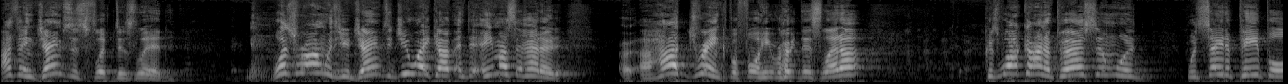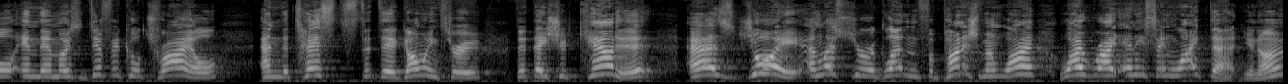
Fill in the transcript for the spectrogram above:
I think James has flipped his lid. What's wrong with you, James? Did you wake up and he must have had a, a hard drink before he wrote this letter? Because what kind of person would, would say to people in their most difficult trial and the tests that they're going through, that they should count it as joy. Unless you're a glutton for punishment, why, why write anything like that, you know?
